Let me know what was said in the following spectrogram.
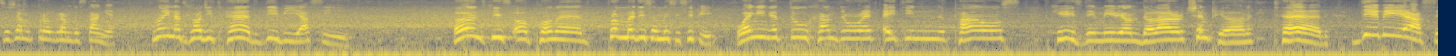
coś tam program dostanie. No i nadchodzi Ted DiBiase and his opponent from Madison, Mississippi, weighing at 218 pounds. He is the million dollar champion, Ted DiBiase.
